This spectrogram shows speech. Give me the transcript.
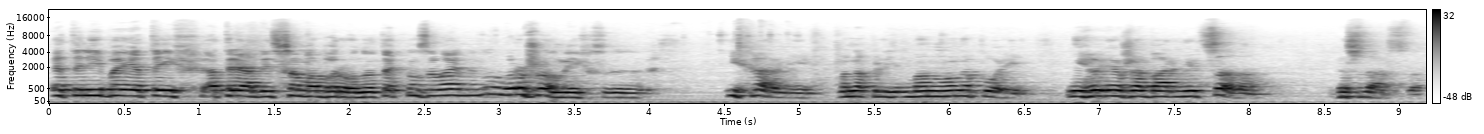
это либо это их отряды самообороны, так называемые, ну, вооруженные их, э, их армии, монополий, не говоря уже об армии в целом государства.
